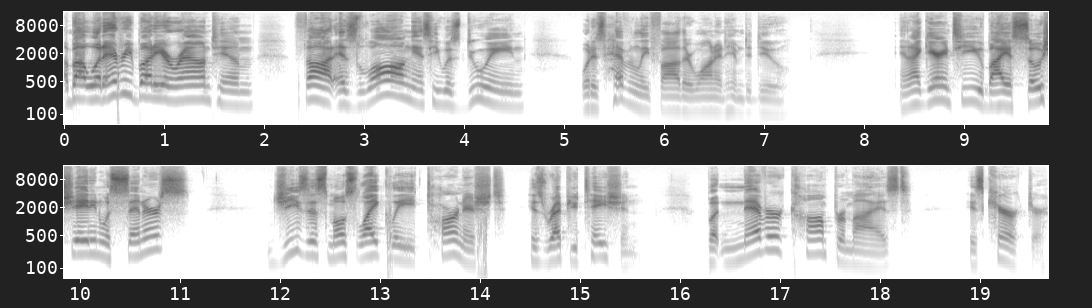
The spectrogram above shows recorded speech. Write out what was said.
about what everybody around him thought as long as he was doing what his heavenly Father wanted him to do. And I guarantee you, by associating with sinners, Jesus most likely tarnished his reputation, but never compromised his character.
